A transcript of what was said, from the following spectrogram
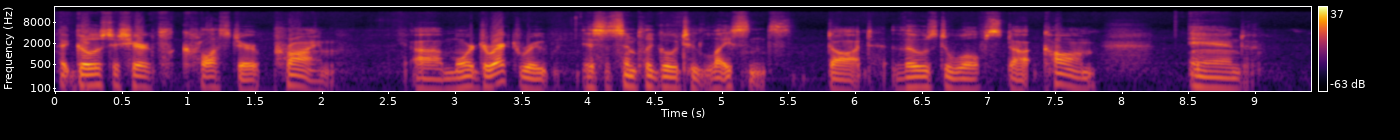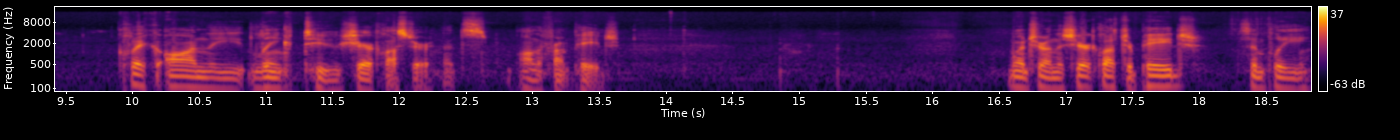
that goes to Share Cluster Prime. A more direct route is to simply go to license.shawndewolfe.com and click on the link to Share Cluster that's on the front page. Once you're on the Share Cluster page, simply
